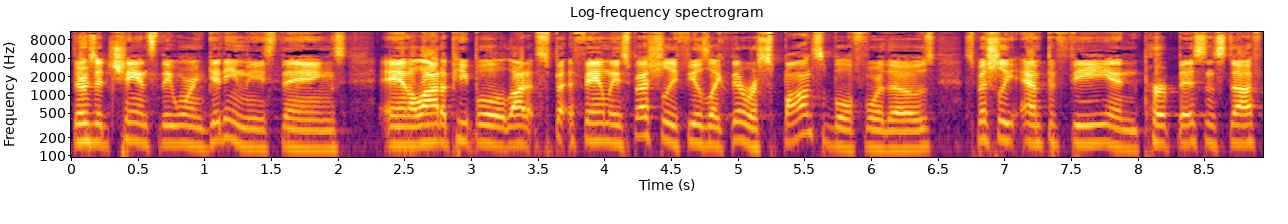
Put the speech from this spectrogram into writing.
there's a chance they weren't getting these things, and a lot of people, a lot of family especially feels like they're responsible for those, especially empathy and purpose and stuff.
